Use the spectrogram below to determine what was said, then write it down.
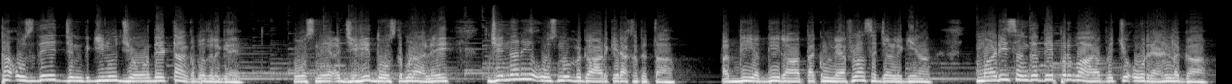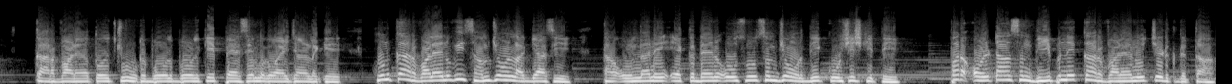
ਤਾਂ ਉਸਦੇ ਜ਼ਿੰਦਗੀ ਨੂੰ ਜਿਉਣ ਦੇ ਢੰਗ ਬਦਲ ਗਏ। ਉਸਨੇ ਅਜਿਹੇ ਦੋਸਤ ਬਣਾ ਲਏ, ਜਿਨ੍ਹਾਂ ਨੇ ਉਸ ਨੂੰ ਵਿਗਾੜ ਕੇ ਰੱਖ ਦਿੱਤਾ। ਅੱਧੀ ਅੱਧੀ ਰਾਤ ਤੱਕ ਮਹਿਫਲਾਂ ਸੱਜਣ ਲੱਗੀਆਂ। ਮਾੜੀ ਸੰਗਤ ਦੇ ਪ੍ਰਭਾਵ ਵਿੱਚ ਉਹ ਰਹਿਣ ਲੱਗਾ। ਘਰ ਵਾਲਿਆਂ ਤੋਂ ਝੂਠ ਬੋਲ-ਬੋਲ ਕੇ ਪੈਸੇ ਮੰਗਵਾਏ ਜਾਣ ਲੱਗੇ। ਹੁਣ ਘਰ ਵਾਲਿਆਂ ਨੂੰ ਵੀ ਸਮਝ ਆਉਣ ਲੱਗ ਗਿਆ ਸੀ, ਤਾਂ ਉਹਨਾਂ ਨੇ ਇੱਕ ਦਿਨ ਉਸ ਨੂੰ ਸਮਝਾਉਣ ਦੀ ਕੋਸ਼ਿਸ਼ ਕੀਤੀ। ਪਰ ਉਲਟਾ ਸੰਦੀਪ ਨੇ ਘਰ ਵਾਲਿਆਂ ਨੂੰ ਝਿੜਕ ਦਿੱਤਾ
